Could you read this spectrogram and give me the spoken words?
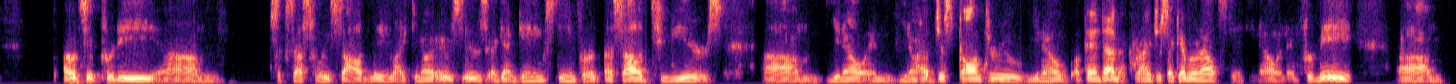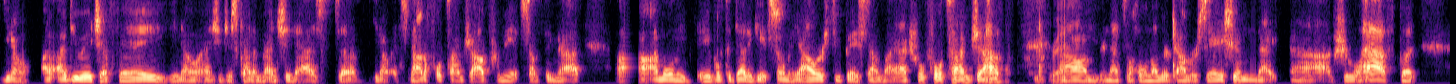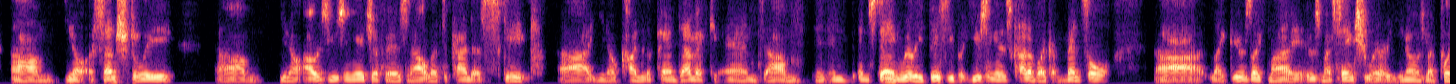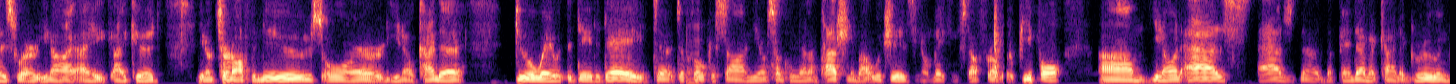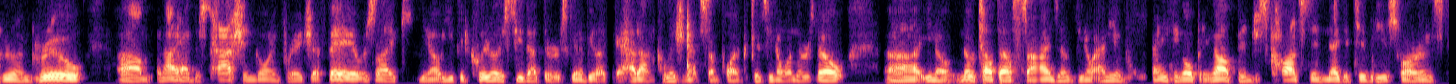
i would say pretty um, successfully, solidly. Like you know, it was it was again gaining steam for a solid two years. Um, you know, and you know have just gone through you know a pandemic, right? Just like everyone else did. You know, and, and for me, um, you know, I, I, do HFA. You know, as you just kind of mentioned, as a, you know, it's not a full time job for me. It's something that uh, I'm only able to dedicate so many hours to based on my actual full time job. Right. Um, and that's a whole nother conversation that uh, I'm sure we'll have. But um, you know, essentially, um, you know, I was using HFA as an outlet to kind of escape, uh, you know, kind of the pandemic and, um, and, and staying really busy, but using it as kind of like a mental, uh, like it was like my, it was my sanctuary, you know, it was my place where, you know, I, I, I could, you know, turn off the news or, you know, kind of do away with the day to day to focus on, you know, something that I'm passionate about, which is, you know, making stuff for other people. Um, you know, and as, as the, the pandemic kind of grew and grew and grew, um, and I had this passion going for HFA. It was like, you know, you could clearly see that there was going to be like a head on collision at some point because, you know, when there was no, uh, you know, no telltale signs of, you know, any of anything opening up and just constant negativity as far as,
